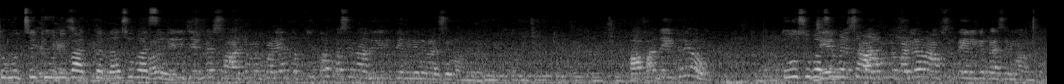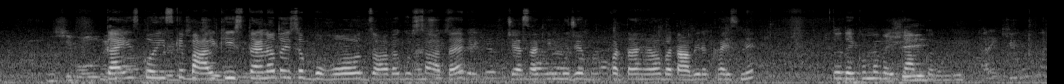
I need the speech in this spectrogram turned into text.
तू मुझसे क्यों नहीं बात कर रहा सुबह से? जेब में साठ में पड़े तब तू कहाँ पैसे ना दे तेरे लिए पैसे मांग पापा देख रहे हो? तू सुबह से मेरे साथ में पड़े और आपसे तेल के पैसे मांग रहे रही। गाइस कोई इसके बाल खींचता है ना तो इसे बहुत ज़्यादा गुस्सा आता है। जैसा कि मुझे पता है और बता भी रखा है इसने। तो देखो मैं वही काम करूँगी। अरे क्यों करूँ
